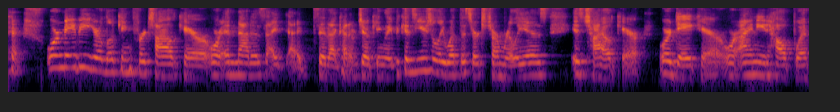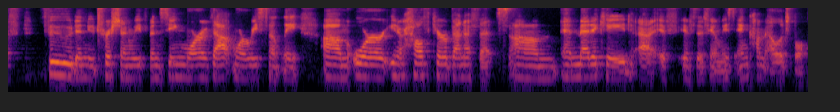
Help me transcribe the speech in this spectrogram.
or maybe you're looking for childcare, or and that is I, I say that kind of jokingly because usually what the search term really is is childcare or daycare, or I need help with food and nutrition. We've been seeing more of that more recently, um, or you know, healthcare benefits um, and Medicaid uh, if if the family's income eligible.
